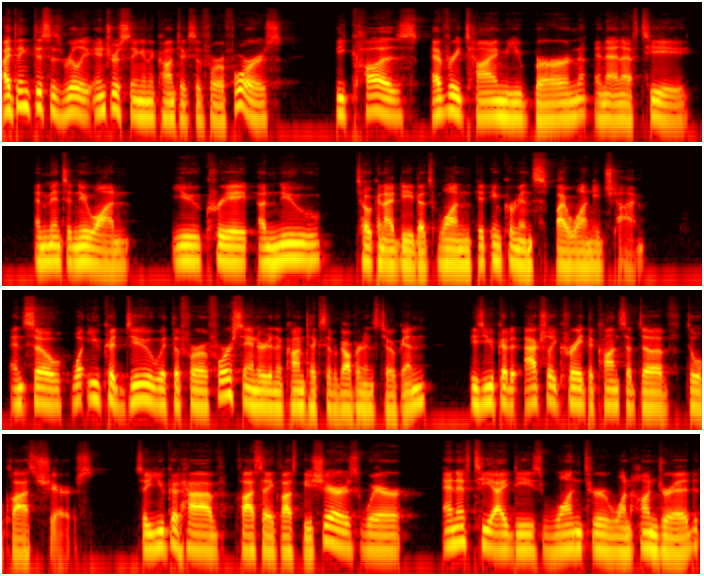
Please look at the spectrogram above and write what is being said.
I think this is really interesting in the context of 404s because every time you burn an NFT and mint a new one, you create a new token ID that's one, it increments by one each time. And so, what you could do with the 404 standard in the context of a governance token is you could actually create the concept of dual class shares. So, you could have class A, class B shares where NFT IDs 1 through 100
